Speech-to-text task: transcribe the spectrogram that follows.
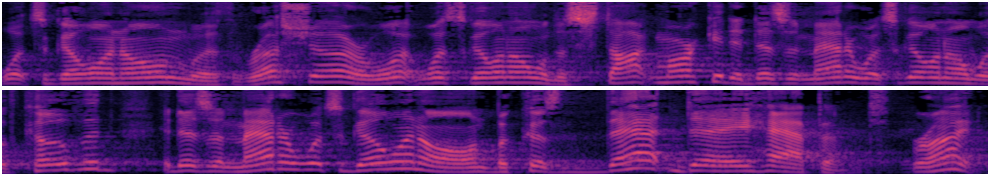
what's going on with Russia or what, what's going on with the stock market. It doesn't matter what's going on with COVID. It doesn't matter what's going on because that day happened, right?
